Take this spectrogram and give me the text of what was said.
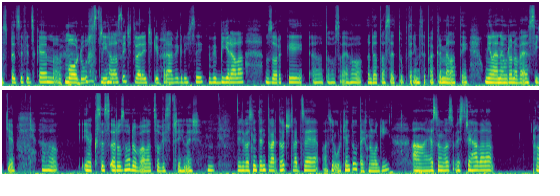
specifickém módu. Stříhala si čtverečky právě, když si vybírala vzorky toho svého datasetu, kterým se pak krmila ty umělé neuronové sítě. Jak se rozhodovala, co vystřihneš? Takže vlastně ten tvar toho čtverce je vlastně určenou technologií a já jsem vás vystřihávala Uh,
